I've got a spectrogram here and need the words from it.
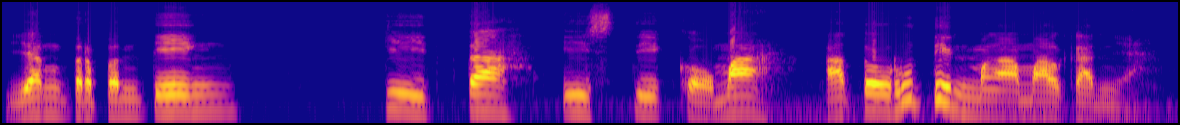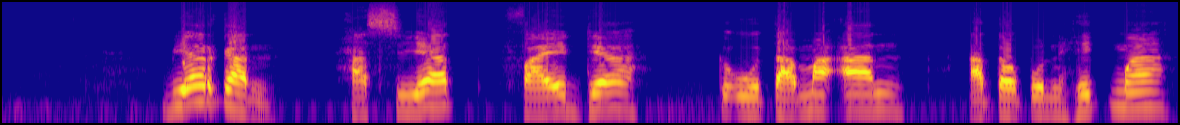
Yang terpenting kita istiqomah atau rutin mengamalkannya. Biarkan khasiat, faedah, keutamaan ataupun hikmah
